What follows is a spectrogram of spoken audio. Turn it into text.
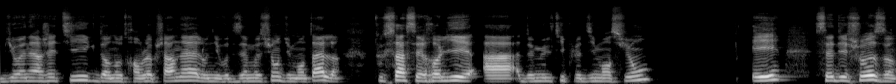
bioénergétiques dans notre enveloppe charnelle, au niveau des émotions, du mental. Tout ça, c'est relié à de multiples dimensions. Et c'est des choses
